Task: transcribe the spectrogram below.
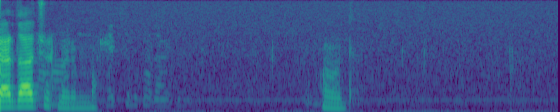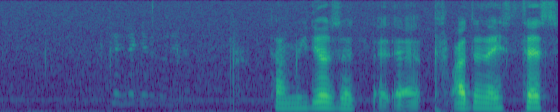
Serdar Çökmer'im var. Olmadı. Tamam gidiyoruz zaten. E, e, adı ne? Test.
